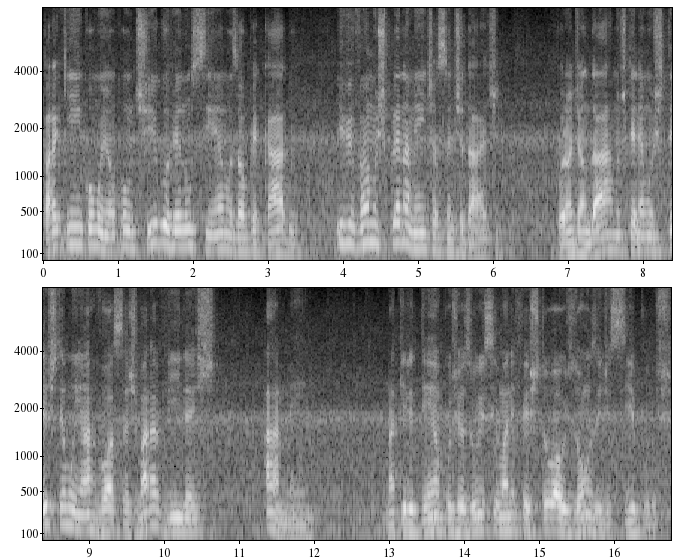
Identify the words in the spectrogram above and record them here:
para que em comunhão contigo renunciemos ao pecado e vivamos plenamente a santidade. Por onde andarmos, queremos testemunhar vossas maravilhas. Amém. Naquele tempo, Jesus se manifestou aos onze discípulos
